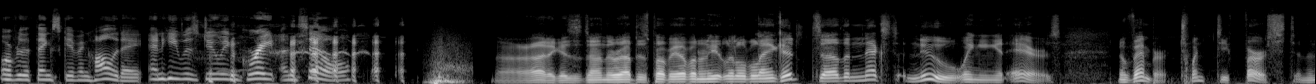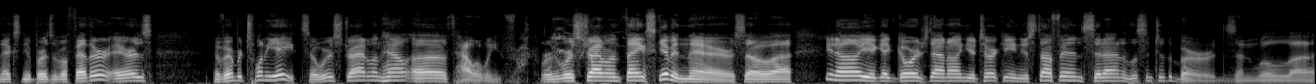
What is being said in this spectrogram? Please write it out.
over the Thanksgiving holiday, and he was doing great until. All right, I guess it's time to wrap this puppy up in a neat little blanket. Uh, the next new Winging It airs November 21st, and the next new Birds of a Feather airs November 28th. So we're straddling Hal- uh, Halloween. Fuck. We're, we're straddling Thanksgiving there. So, uh, you know, you get gorged down on your turkey and your stuffing, sit down and listen to the birds, and we'll. Uh,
